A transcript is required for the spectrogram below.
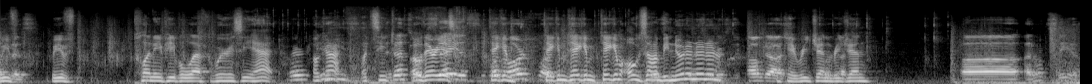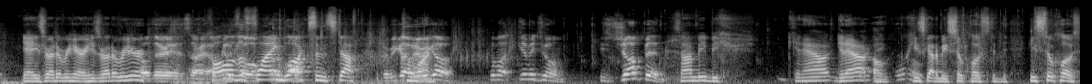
We've this. we have plenty of people left. Where is he at? Where oh God! is- Let's see. That's Oh, there he is. Take him. Take him. Take him. Take him. Oh, zombie! No, no, no, no, no. Oh gosh. Okay, regen, Oh, regen. Uh, I don't see him. Yeah, he's right over here. He's right over here. Oh, there he is. All right. I'm Follow the flying blocks and stuff. Here we go. Come here on. we go. Come on, give me to him. He's jumping. Zombie, be get out, get out. Oh, go? he's got to be so close to. He's so close.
